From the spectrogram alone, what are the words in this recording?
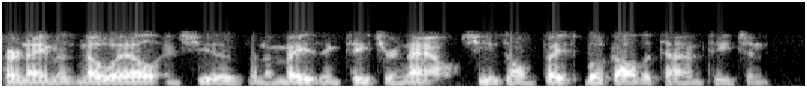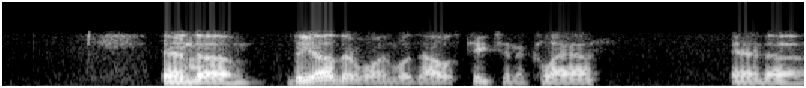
her name is Noelle, and she is an amazing teacher now. She's on Facebook all the time teaching. And um, the other one was I was teaching a class, and uh,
